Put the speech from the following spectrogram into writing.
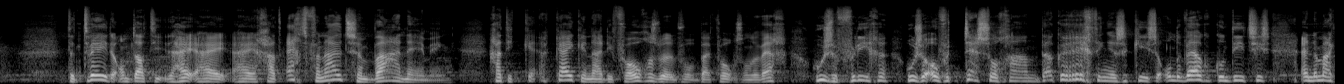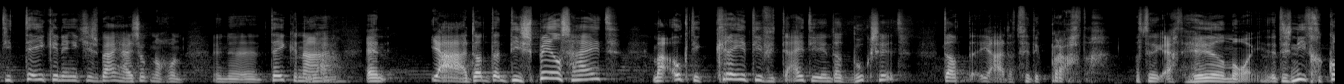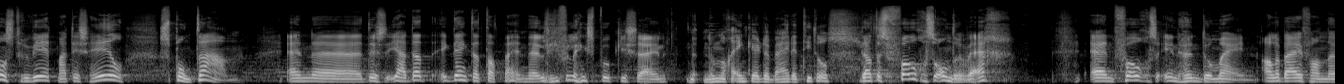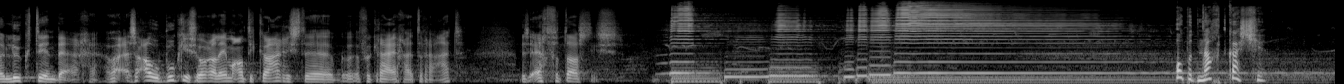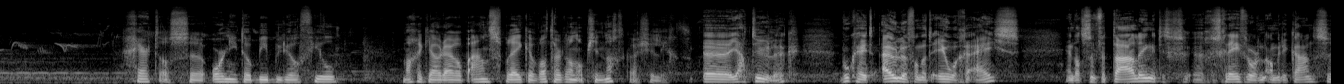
Ten tweede, omdat hij, hij, hij, hij gaat echt vanuit zijn waarneming. Gaat hij kijken naar die vogels, bijvoorbeeld bij Vogels onderweg. Hoe ze vliegen, hoe ze over Texel gaan. Welke richtingen ze kiezen, onder welke condities. En dan maakt hij tekeningetjes bij. Hij is ook nog een, een, tekenaar. Ja. En ja, dat, dat, die speelsheid, maar ook die creativiteit die in dat boek zit. Dat, ja, dat vind ik prachtig. Dat vind ik echt heel mooi. Het is niet geconstrueerd, maar het is heel spontaan. En eh, dus ja, dat, ik denk dat dat mijn eh, lievelingsboekjes zijn. Noem nog één keer de beide titels. Dat is Vogels onderweg en Vogels in hun domein. Allebei van eh, Luc Tinbergen. Dat zijn oude boekjes hoor, alleen maar antiquarisch te verkrijgen uiteraard. Dat is echt fantastisch. Op het nachtkastje. Gert, als eh, ornithobibliofiel, mag ik jou daarop aanspreken wat er dan op je nachtkastje ligt? Eh, ja, tuurlijk. Het boek heet Uilen van het eeuwige ijs. En dat is een vertaling. Het is geschreven door een Amerikaanse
